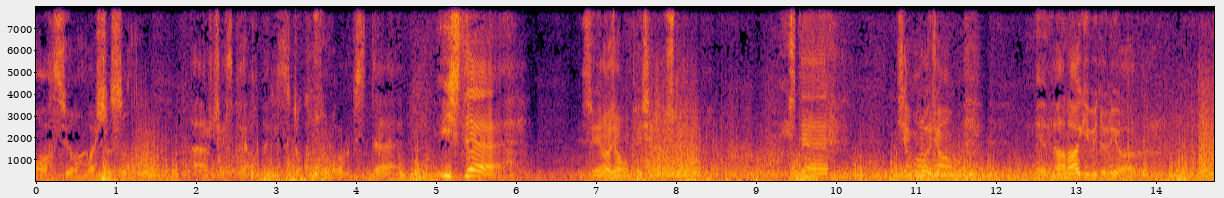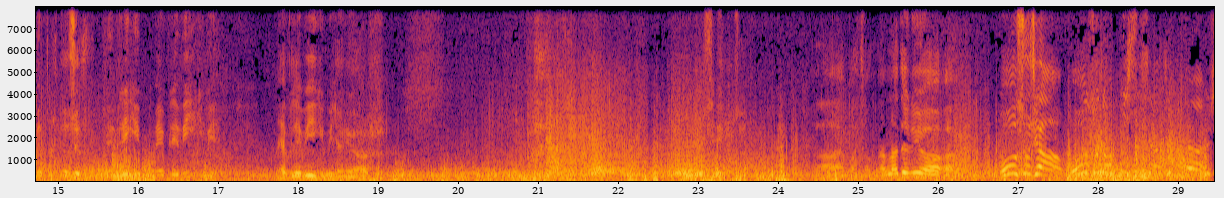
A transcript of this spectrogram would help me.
Aksiyon başlasın. Herkes kayak merkezi 9 numaralı pistte. İşte Hüseyin hocamın peşine düştü. İşte Cemal hocam Mevlana gibi dönüyor. Özür, Mevlevi, Mevlevi gibi. Mevlevi gibi dönüyor. Hüseyin hocam. Aa, batonlarla dönüyor. Oğuz hocam, Oğuz hocam pist dışına çıkmış.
